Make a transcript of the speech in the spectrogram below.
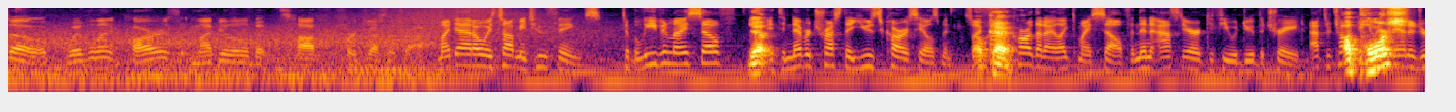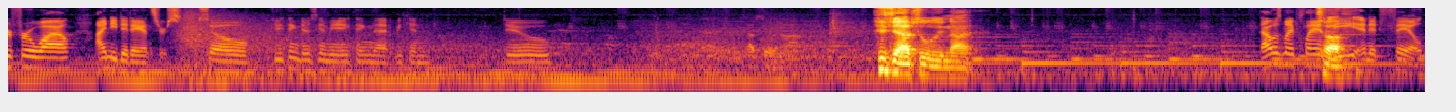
So, equivalent cars might be a little bit tough for just a truck. My dad always taught me two things: to believe in myself, Yep. and to never trust a used car salesman. So I Okay. found a car that I liked myself, and then asked Eric if he would do the trade. After talking to Porsche? his manager for a while, I needed answers. So, do you think there's gonna be anything that we can do? Absolutely not. He said absolutely not. That was my plan Tough. B, and it failed.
